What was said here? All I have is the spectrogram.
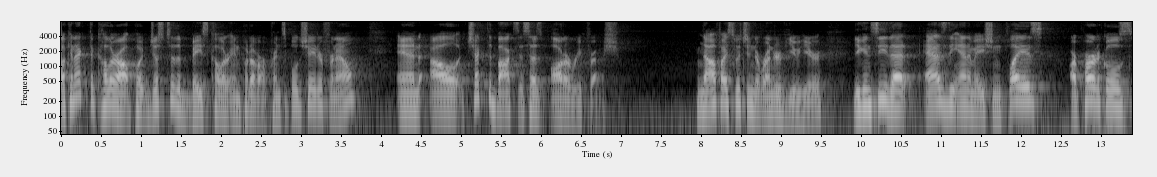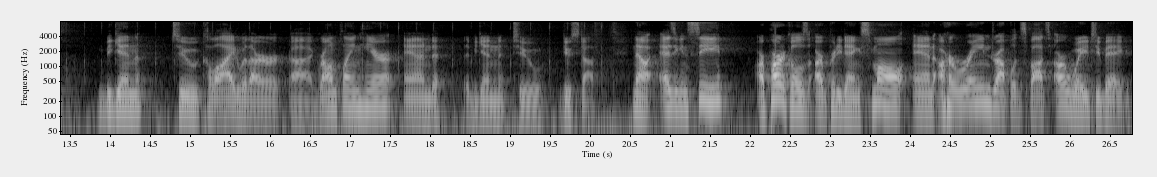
I'll connect the color output just to the base color input of our principled shader for now, and I'll check the box that says auto refresh. Now if I switch into render view here, you can see that as the animation plays, our particles begin to collide with our uh, ground plane here and they begin to do stuff. Now, as you can see, our particles are pretty dang small and our rain droplet spots are way too big.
